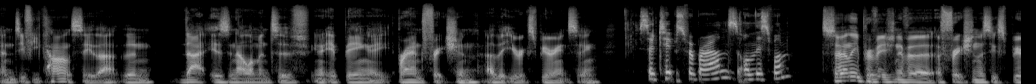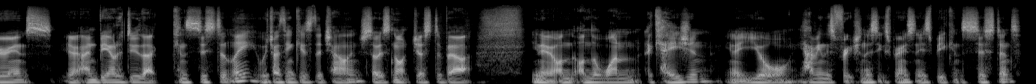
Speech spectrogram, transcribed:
and if you can't see that then that is an element of you know, it being a brand friction uh, that you're experiencing. So, tips for brands on this one? Certainly, provision of a, a frictionless experience you know, and being able to do that consistently, which I think is the challenge. So, it's not just about you know on, on the one occasion you know you're having this frictionless experience it needs to be consistent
